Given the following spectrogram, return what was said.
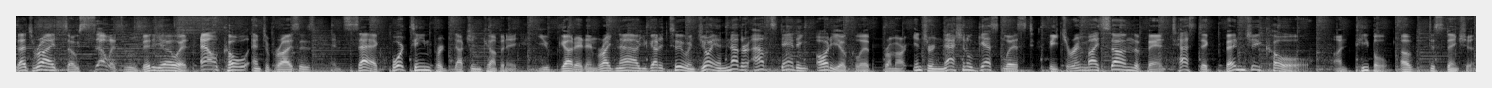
That's right, so sell it through video at Al Cole Enterprises and SAG 14 Production Company. You got it, and right now you got it too. Enjoy another outstanding audio clip from our international guest list featuring my son, the fantastic Benji Cole on People of Distinction.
